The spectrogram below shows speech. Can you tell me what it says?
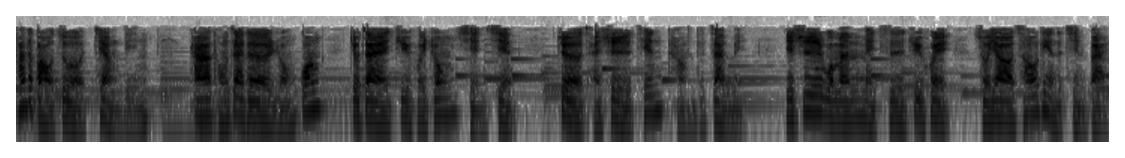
他的宝座降临，他同在的荣光就在聚会中显现，这才是天堂的赞美，也是我们每次聚会所要操练的敬拜。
